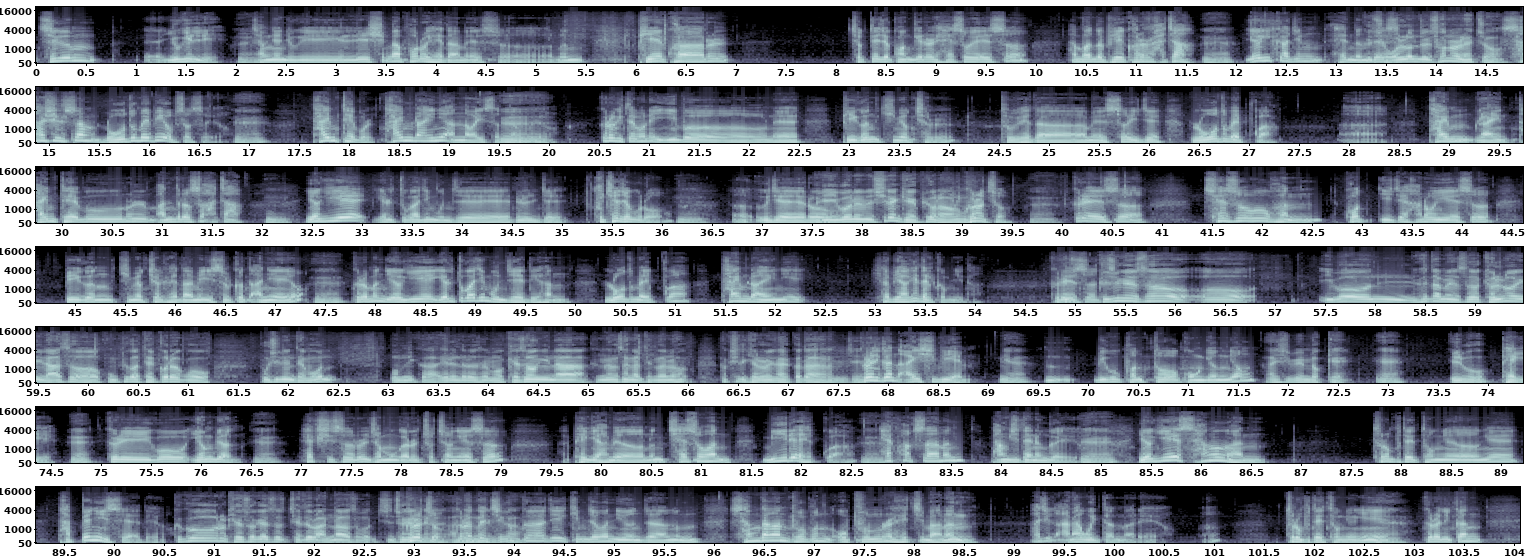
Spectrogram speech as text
지금 6.12 네. 작년 6.12 싱가포르 회담에서는 비핵화를 적대적 관계를 해소해서 한반도 비핵화를 하자 예. 여기까지는 했는데 그렇죠. 원론적인 선언을 했죠. 사실상 로드맵이 없었어요. 예. 타임테이블, timeline이 안 나와 있었다고요. 네. 그렇기 때문에 이번에 비건 김영철 두 회담에서 이제 로드맵과 아, 타임라인, 타임테이블을 만들어서 하자. 음. 여기에 12가지 문제를 이제 구체적으로 어, 의제로 이번에는 실행 계획표가 나오는 거죠. 그렇죠. 예. 그래서 최소한 곧 이제 하노이에서 비건 김영철 회담이 있을 것 아니에요? 예. 그러면 여기에 12가지 문제에 대한 로드맵과 타임라인이 협의하게 될 겁니다. 그래서 그 중에서 어 이번 회담에서 결론이 나서 공표가 될 거라고 보시는 대목은 뭡니까? 예를 들어서 뭐 개성이나 금강산 같은 거는 확- 확실히 결론이 날 거다라든지. 그러니까 ICBM 예. 음, 미국 본토 공격용 ICBM 몇 개. 예. 일부. 폐기 예. 그리고 영변 예. 핵시설을 전문가를 초청해서 폐기하면은 최소한 미래 핵과 네. 핵 확산은 방지되는 거예요. 예. 여기에 상응한 트럼프 대통령의 답변이 있어야 돼요. 그거를 계속해서 제대로 안 나와서 뭐 진척이 그렇죠. 안 그런데 말입니까? 지금까지 김정은 위원장은 상당한 부분 오픈을 했지만은 아직 안 하고 있단 말이에요. 어? 트럼프 대통령이 네. 그러니까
